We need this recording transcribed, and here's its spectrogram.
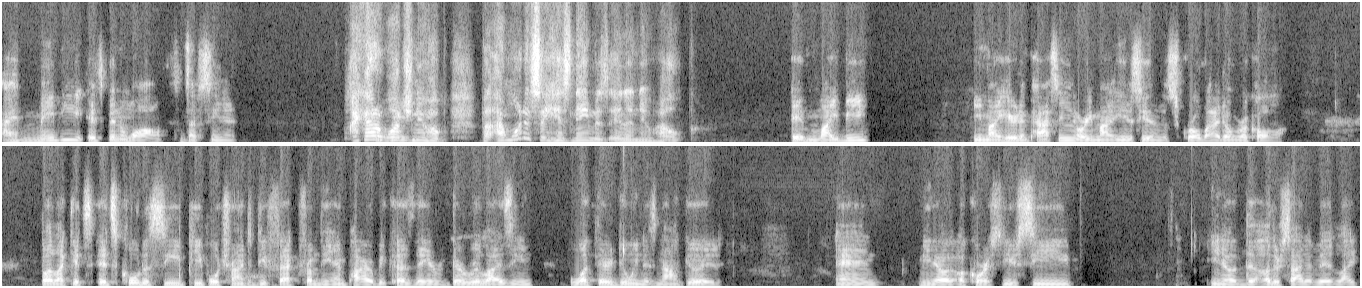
I maybe it's been a while since I've seen it. I gotta watch New Hope, but I want to say his name is in A New Hope. It might be. You might hear it in passing, or you might even see it in the scroll, but I don't recall. But like it's it's cool to see people trying to defect from the empire because they they're realizing what they're doing is not good. And you know, of course, you see, you know, the other side of it, like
